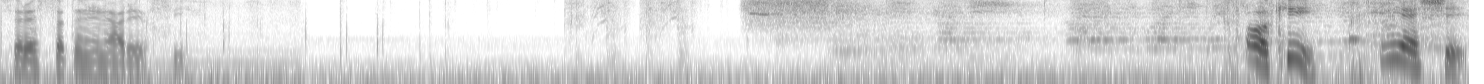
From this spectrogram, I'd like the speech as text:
So there's something in there I didn't see. Oh, key. Give that shit.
